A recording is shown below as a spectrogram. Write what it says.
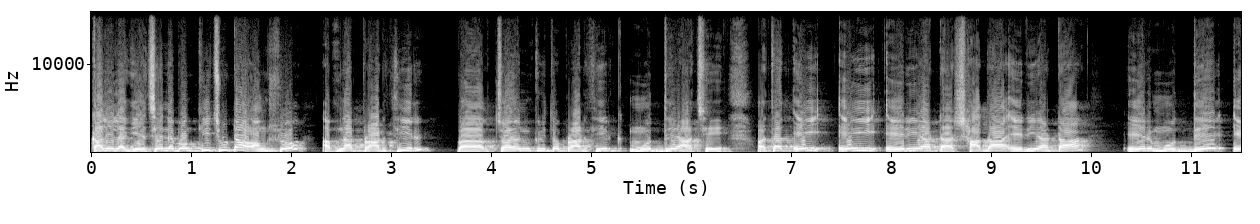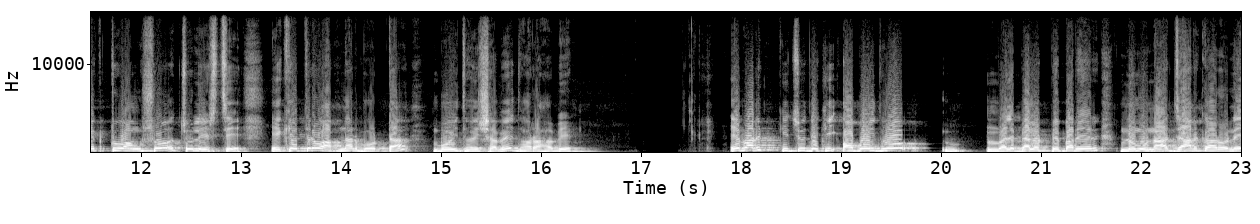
কালি লাগিয়েছেন এবং কিছুটা অংশ আপনার প্রার্থীর বা চয়নকৃত প্রার্থীর মধ্যে আছে। অর্থাৎ এই এই এরিয়াটা, সাদা এরিয়াটা এর মধ্যে একটু অংশ চলে এসছে। এক্ষেত্রেও আপনার ভোটটা বৈধ হিসাবে ধরা হবে। এবার কিছু দেখি অবৈধ মানে ব্যালট পেপারের নমুনা, যার কারণে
